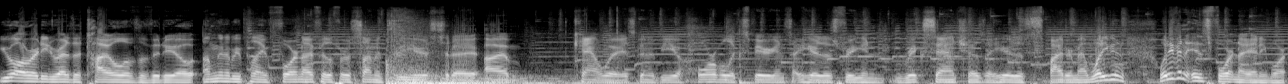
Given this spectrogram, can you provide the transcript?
You already read the title of the video. I'm gonna be playing Fortnite for the first time in three years today. I can't wait. It's gonna be a horrible experience. I hear this freaking Rick Sanchez. I hear this Spider-Man. What even, what even is Fortnite anymore?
